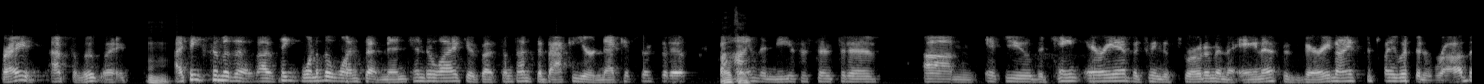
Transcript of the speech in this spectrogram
Right. Absolutely. Mhm. I think some of the, I think one of the ones that men tend to like is that sometimes the back of your neck is sensitive, behind the knees is sensitive. Um, if you, the taint area between the scrotum and the anus is very nice to play with and rub.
